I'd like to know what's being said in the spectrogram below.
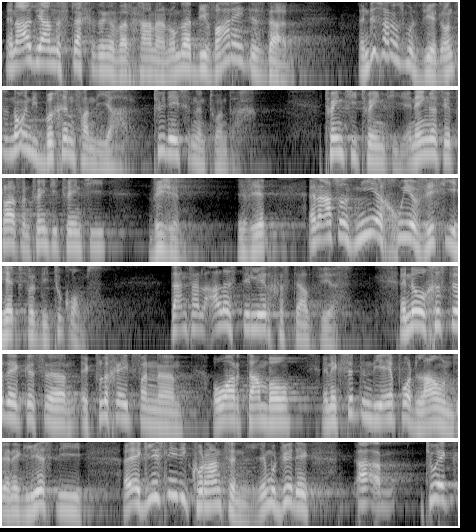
en al die ander slegte dinge wat gaan aan omdat die waarheid is dat en dis wat ons moet weet. Ons is nog in die begin van die jaar 2020. 2020. In Engels jy praat van 2020 vision. Jy weet. En as ons nie 'n goeie visie het vir die toekoms, dan sal alles teleurgesteld wees. En nou gister ek is uh, ek vlug uit van uh, OR Tambo en ek sit in die airport lounge en ek lees die uh, ek lees nie die koerante nie. Jy moet weet ek uh, um, toe ek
